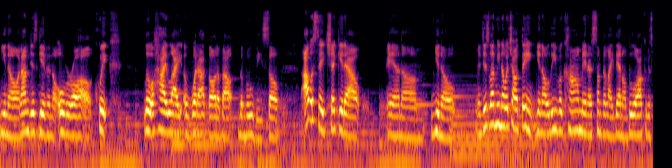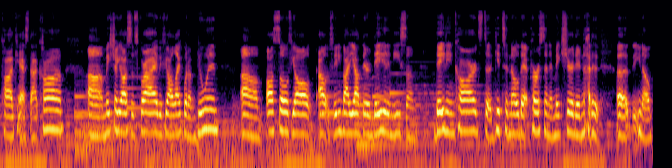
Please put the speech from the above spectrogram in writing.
you know and i'm just giving an overall quick little highlight of what I thought about the movie. So I would say check it out and um, you know, and just let me know what y'all think. You know, leave a comment or something like that on blualchemistpodcast.com. Um, make sure y'all subscribe if y'all like what I'm doing. Um, also, if y'all out, if anybody out there dating and needs some dating cards to get to know that person and make sure they're not a, uh, you know,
